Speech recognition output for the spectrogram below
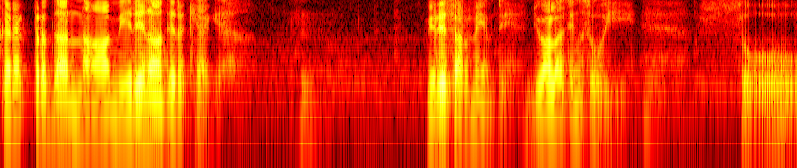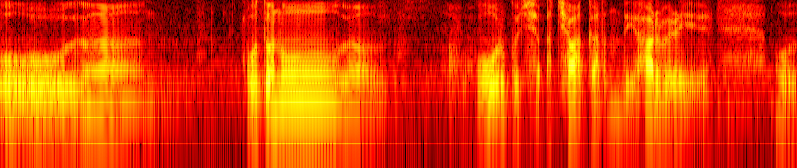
ਕਰੈਕਟਰ ਦਾ ਨਾਂ ਮੇਰੇ ਨਾਂ ਤੇ ਰੱਖਿਆ ਗਿਆ। ਮੇਰੇ ਸਰਨੇਮ ਤੇ ਜਵਾਲਾ ਸਿੰਘ ਸੋਹੀ। ਸੋ ਉਹ ਤੁਹਾਨੂੰ ਹੋਰ ਕੁਝ ਅੱਛਾ ਕਰਨ ਦੇ ਹਰ ਵੇਲੇ ਉਹ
